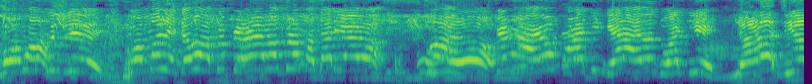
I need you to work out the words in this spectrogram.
ગોમો ગોમો લે જાવ આપણે પેલા પેલા મદારી આવ્યો પેલો આવ્યો કોળાજી ઘેર આવ્યો જોવા યાર જીઓ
